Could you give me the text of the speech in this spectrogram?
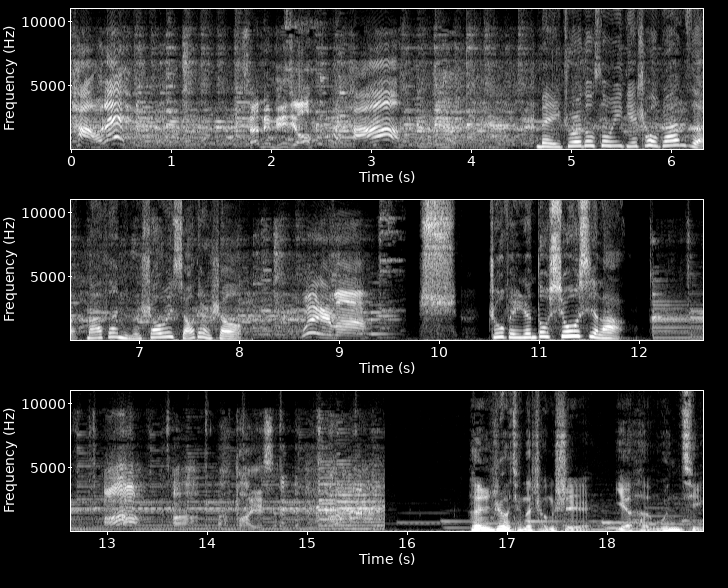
好嘞，三瓶啤酒。好。每桌都送一碟臭干子，麻烦你们稍微小点声。为什么？嘘，周围人都休息了。很热情的城市也很温情。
